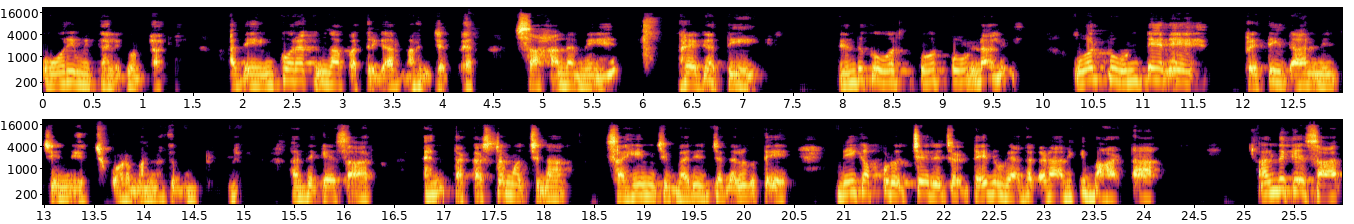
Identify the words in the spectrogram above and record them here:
ఓరిమి కలిగి ఉండాలి. అదే ఇంకో రకంగా పత్రికారు మనకు చెప్పారు. సహనమే ప్రగతి. ఎందుకు ఓర్పు ఓర్పు ఉండాలి? ఓర్పు ఉంటేనే ప్రతి దాని నుంచి నేర్చుకోవడం అన్నది ఉంటుంది. అందుకే సార్ ఎంత కష్టం వచ్చినా సహించి భరించగలిగితే నీకు అప్పుడు వచ్చే రిజల్టే నువ్వు ఎదగడానికి బాట. అందుకే సార్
